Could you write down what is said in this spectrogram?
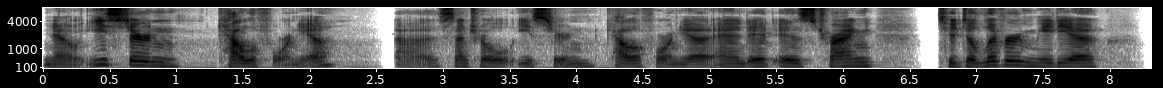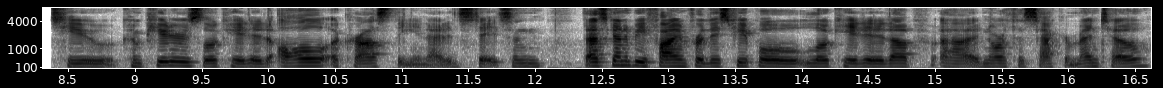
you know, Eastern California, uh, Central Eastern California, and it is trying to deliver media to computers located all across the United States. And that's going to be fine for these people located up uh, north of Sacramento.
